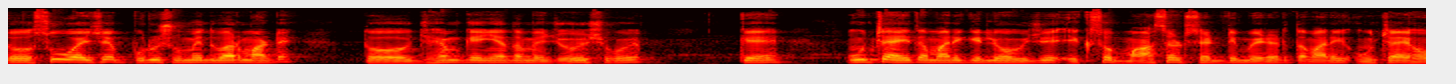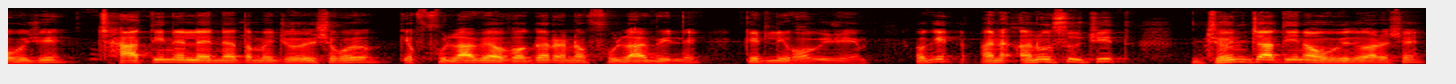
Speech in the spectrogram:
તો શું હોય છે પુરુષ ઉમેદવાર માટે? તો જેમ કે અહીંયા તમે જોઈ શકો કે ઊંચાઈ તમારી કેટલી હોવી જોઈએ? એકસો બાસઠ સેન્ટીમીટર તમારી ઊંચાઈ હોવી જોઈએ. છાતીને લઈને તમે જોઈ શકો કે ફૂલાવ્યા વગર અને ફૂલાવીને કેટલી હોવી જોઈએ, ઓકે? અને અનુસૂચિત જનજાતિના ઉમેદવાર છે,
